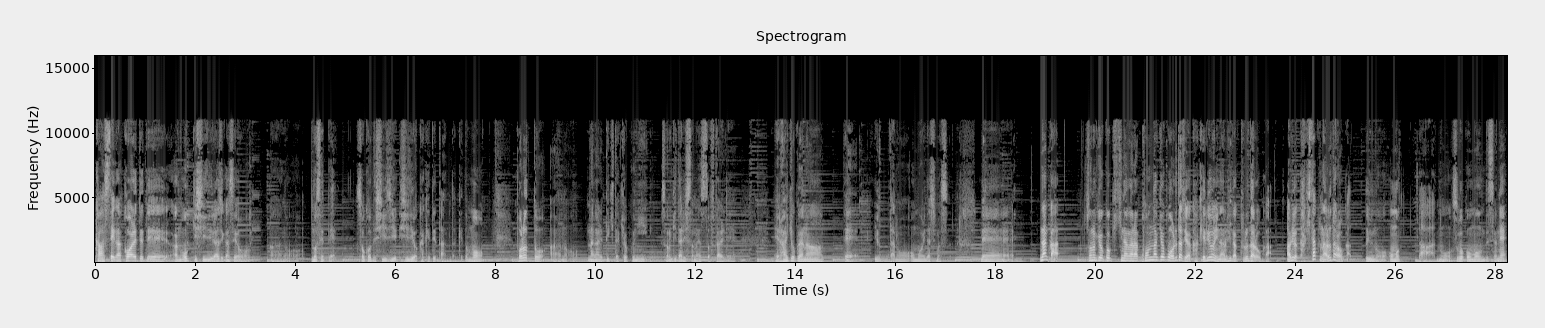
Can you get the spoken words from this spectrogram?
カーステが壊れてて、あの、大きい CD ラジカセを、あの、乗せて、そこで CD、CD をかけてたんだけども、ポロッと、あの、流れてきた曲に、そのギタリストのやつと二人で、えらい曲やなって言ったのを思い出します。で、なんか、その曲を聴きながら、こんな曲を俺たちが書けるようになる日が来るだろうか、あるいは書きたくなるだろうか、というのを思ったのをすごく思うんですよね。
